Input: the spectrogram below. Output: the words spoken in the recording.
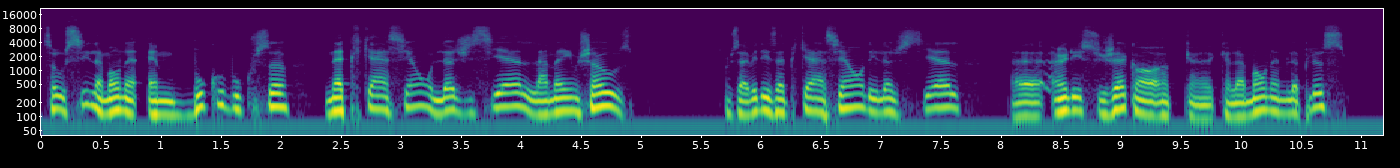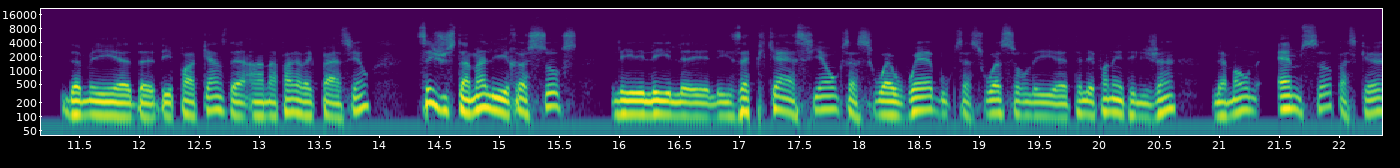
Ça aussi, le monde aime beaucoup, beaucoup ça. Une application, logiciel, la même chose. Vous avez des applications, des logiciels, euh, un des sujets que, le monde aime le plus de mes, euh, des podcasts en affaires avec passion, c'est justement les ressources, les, applications, que ce soit web ou que ce soit sur les euh, téléphones intelligents. Le monde aime ça parce que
